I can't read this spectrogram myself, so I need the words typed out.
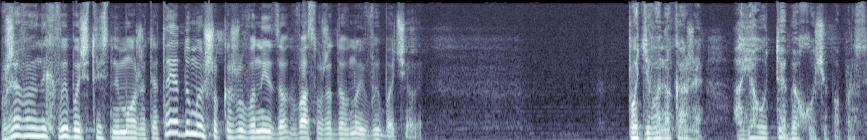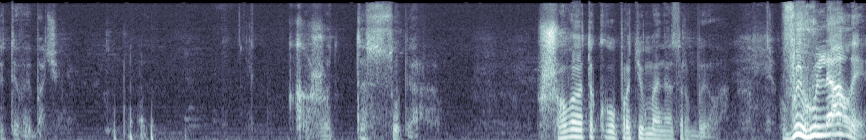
Вже ви в них вибачитись не можете. Та я думаю, що кажу, вони вас вже давно й вибачили. Потім вона каже, а я у тебе хочу попросити вибачення. Кажу, та супер. Що вона такого проти мене зробила? Ви гуляли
